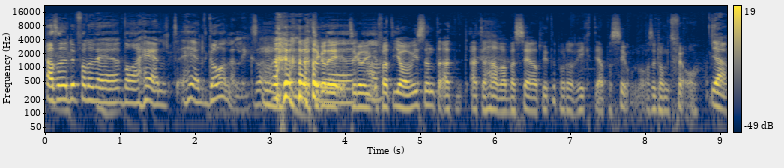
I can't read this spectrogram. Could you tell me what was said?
alltså det- för den är bara helt, helt galen liksom. Mm. Jag tycker det, tycker det, för att jag visste inte att, att det här var baserat lite på de riktiga personer, alltså de två. Ja.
